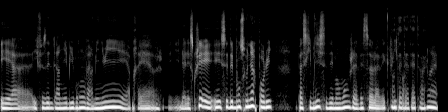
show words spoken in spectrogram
Et il faisait le dernier biberon vers minuit. Et après, il allait se coucher. Et, et c'est des bons souvenirs pour lui. Parce qu'il me dit, c'est des moments que j'avais seul avec En lui. tête quoi. à tête, ouais. Ouais.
